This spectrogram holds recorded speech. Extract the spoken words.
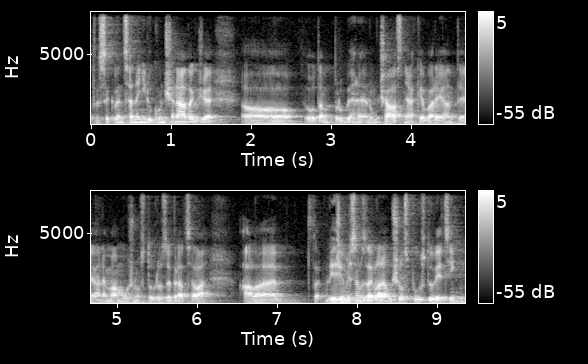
ta sekvence není dokončená, takže uh, jo, tam proběhne jenom část nějaké varianty, já nemám možnost to rozebrat celé, ale tak věřím, že jsem se takhle naučil spoustu věcí.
